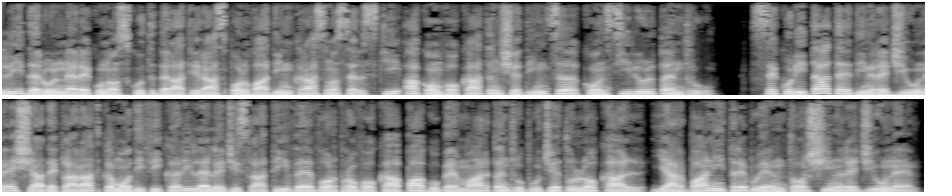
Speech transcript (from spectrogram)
Liderul nerecunoscut de la Tiraspol, Vadim Krasnoselski, a convocat în ședință Consiliul pentru Securitate din regiune și a declarat că modificările legislative vor provoca pagube mari pentru bugetul local, iar banii trebuie întorși în regiune.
